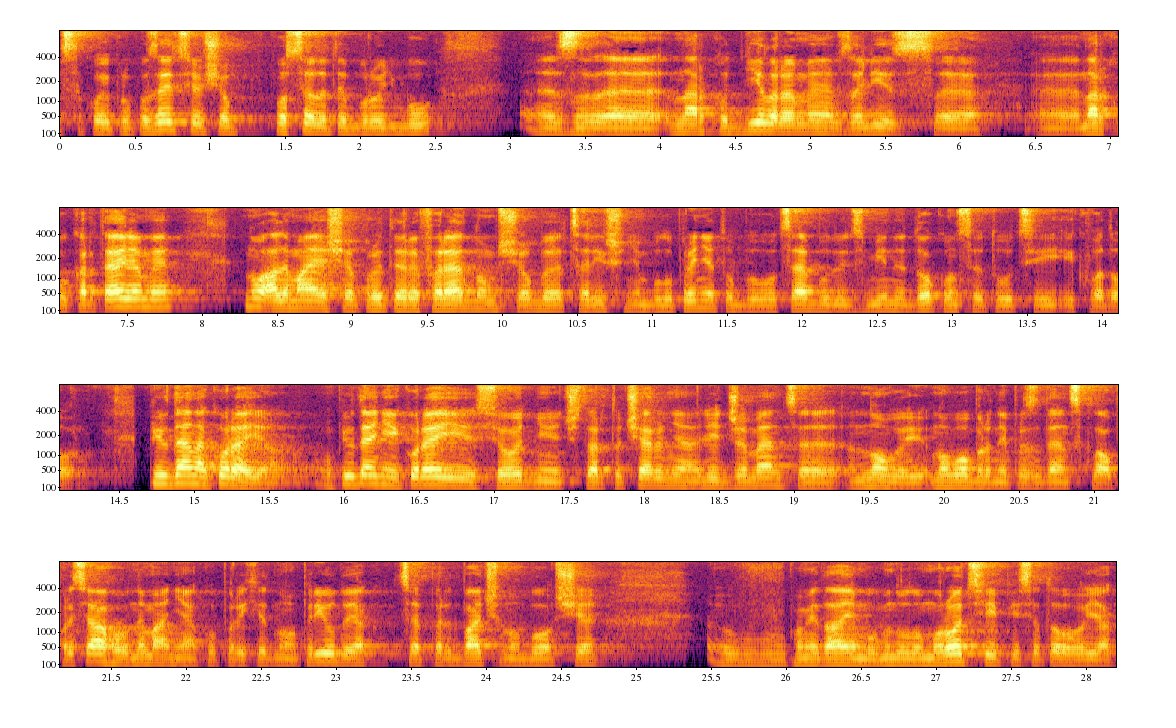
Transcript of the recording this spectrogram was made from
з такою пропозицією, щоб посилити боротьбу з е, наркоділерами, взагалі з е, е, наркокартелями. Ну, але має ще пройти референдум, щоб це рішення було прийнято, бо це будуть зміни до Конституції Еквадору. Південна Корея. У Південній Кореї сьогодні, 4 червня, Лі Джемен, це новий новообраний президент, склав присягу. Немає ніякого перехідного періоду, як це передбачено, бо ще пам'ятаємо в минулому році, після того як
